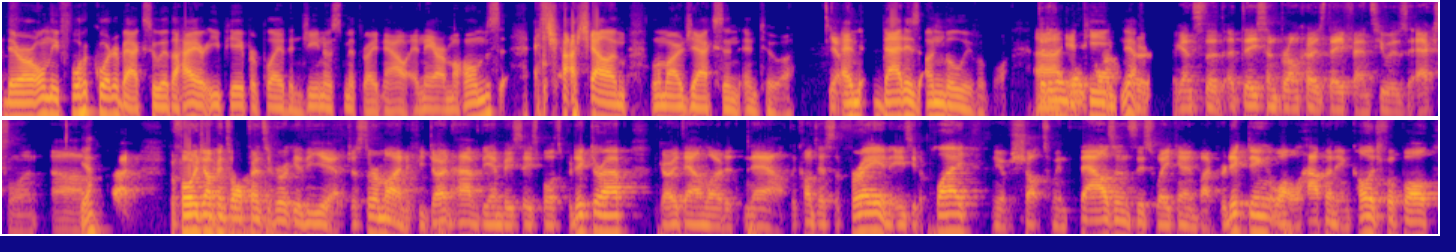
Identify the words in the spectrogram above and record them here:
there are only four quarterbacks who have a higher EPA per play than Geno Smith right now, and they are Mahomes and Josh Allen, Lamar Jackson, and Tua. Yep. And that is unbelievable. Uh, if he, yeah, against the, a decent Broncos defense, he was excellent. Um, Yeah. But before we jump into offensive rookie of the year, just a reminder: if you don't have the NBC Sports Predictor app, go download it now. The contests are free and easy to play. And you have a shot to win thousands this weekend by predicting what will happen in college football,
